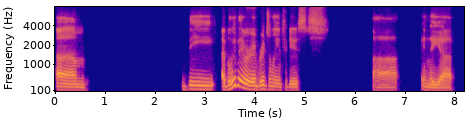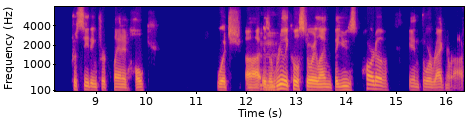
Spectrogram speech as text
Um, the I believe they were originally introduced uh, in the uh, proceeding for Planet Hulk, which uh, is a Mhm. really cool storyline that they used part of in Thor Ragnarok.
